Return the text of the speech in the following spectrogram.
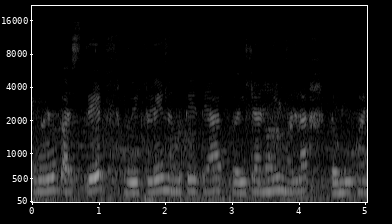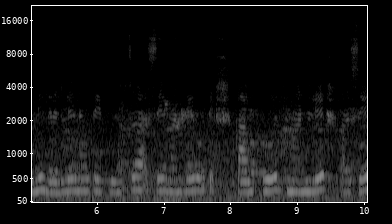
खूप असते विकले नव्हते. त्या पैशांनी मला तंबुखांनी धरले नव्हते. कुंच असे म्हणले होते. कामकृत म्हणले असे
